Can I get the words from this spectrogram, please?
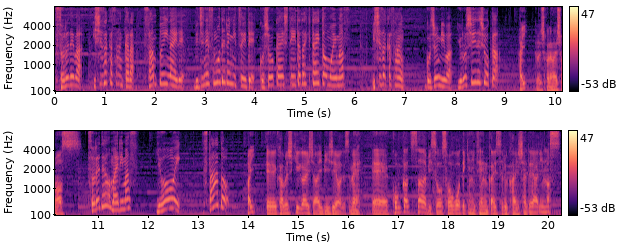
それでは石坂さんから3分以内でビジネスモデルについてご紹介していただきたいと思います。石坂さんご準備はよろしいでしょうか？はいよろしくお願いします。それでは参ります。よーいスタート。はい、えー株式会社 IBJ はですね、えー婚活サービスを総合的に展開する会社であります、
